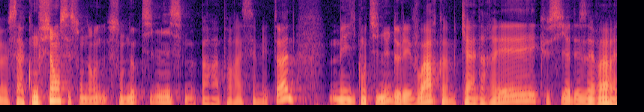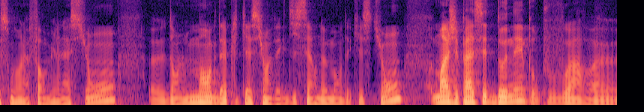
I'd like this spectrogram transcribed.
euh, sa confiance et son, son optimisme par rapport à ces méthodes mais il continue de les voir comme cadrées, que s'il y a des erreurs, elles sont dans la formulation, euh, dans le manque d'application avec discernement des questions. Moi, j'ai pas assez de données pour pouvoir, euh,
